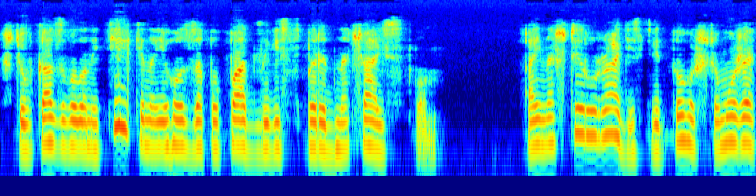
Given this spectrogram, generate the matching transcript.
що вказувало не тільки на його запопадливість перед начальством, а й на щиру радість від того, що може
